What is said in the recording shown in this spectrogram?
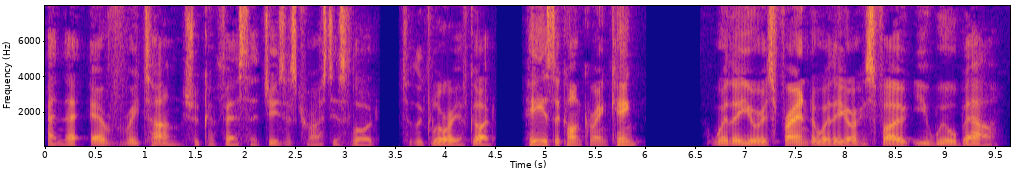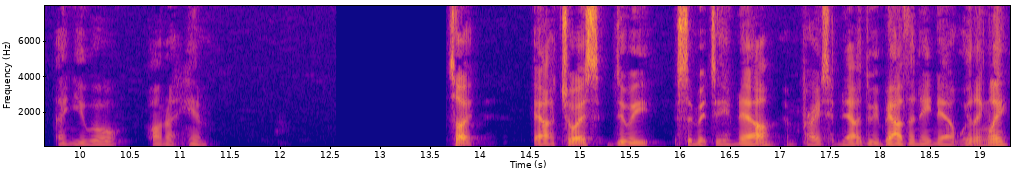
and that every tongue should confess that Jesus Christ is Lord to the glory of God. He is the conquering king. Whether you're his friend or whether you're his foe, you will bow and you will honor him. So, our choice do we submit to him now and praise him now? Do we bow the knee now willingly?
